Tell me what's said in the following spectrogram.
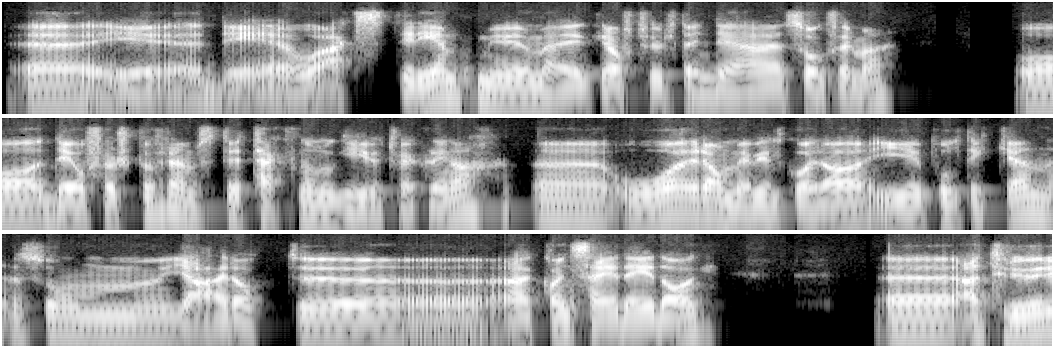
det er jo ekstremt mye mer kraftfullt enn det jeg så for meg. Og Det er jo først og fremst teknologiutviklinga eh, og rammevilkårene i politikken som gjør at eh, jeg kan si det i dag. Jeg tror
